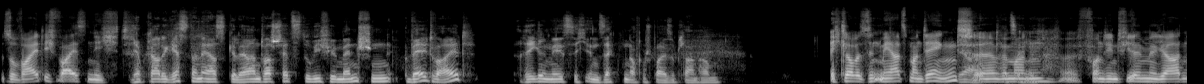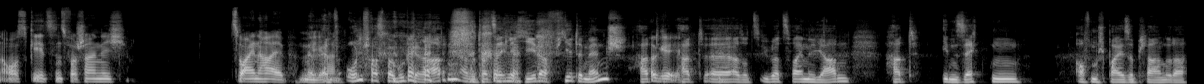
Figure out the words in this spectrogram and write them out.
soweit ich weiß, nicht. Ich habe gerade gestern erst gelernt, was schätzt du, wie viele Menschen weltweit regelmäßig Insekten auf dem Speiseplan haben? Ich glaube, es sind mehr als man denkt. Ja, äh, wenn man äh, von den vielen Milliarden ausgeht, sind es wahrscheinlich zweieinhalb Milliarden. Unfassbar gut geraten. Also tatsächlich jeder vierte Mensch hat, okay. hat äh, also über zwei Milliarden, hat Insekten auf dem Speiseplan oder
